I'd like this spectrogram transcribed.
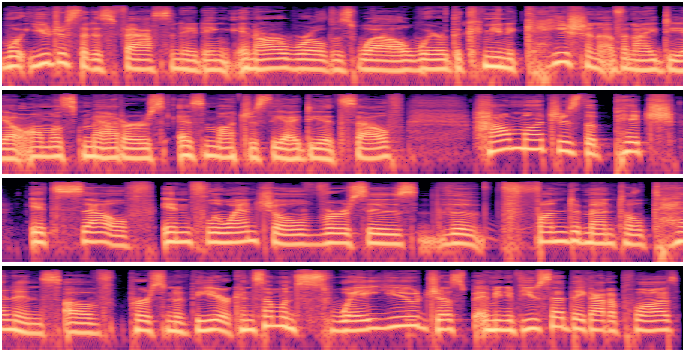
what you just said is fascinating in our world as well, where the communication of an idea almost matters as much as the idea itself. How much is the pitch itself influential versus the fundamental tenets of person of the year? Can someone sway you just I mean if you said they got applause,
